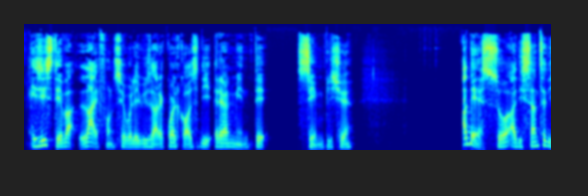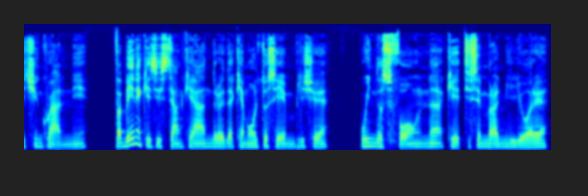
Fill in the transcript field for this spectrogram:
esisteva l'iPhone se volevi usare qualcosa di realmente semplice. Adesso, a distanza di 5 anni, va bene che esiste anche Android che è molto semplice, Windows Phone che ti sembra il migliore,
